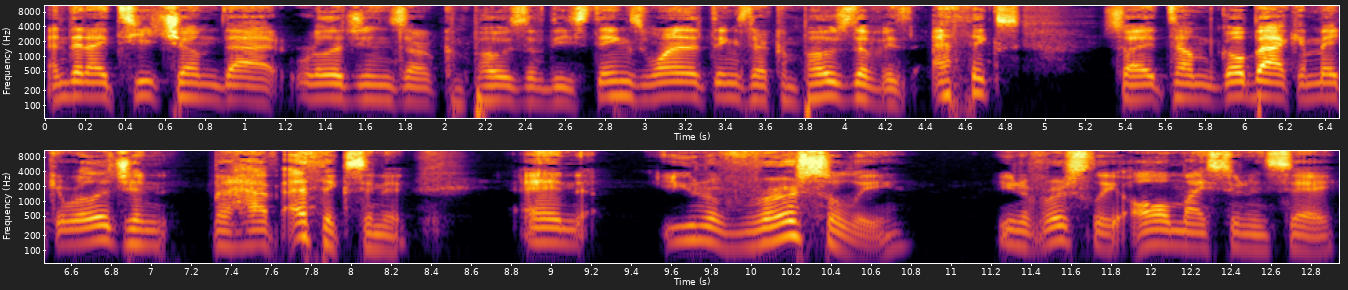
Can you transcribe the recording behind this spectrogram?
And then I teach them that religions are composed of these things. One of the things they're composed of is ethics. So I tell them, go back and make a religion, but have ethics in it. And universally, universally, all my students say,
